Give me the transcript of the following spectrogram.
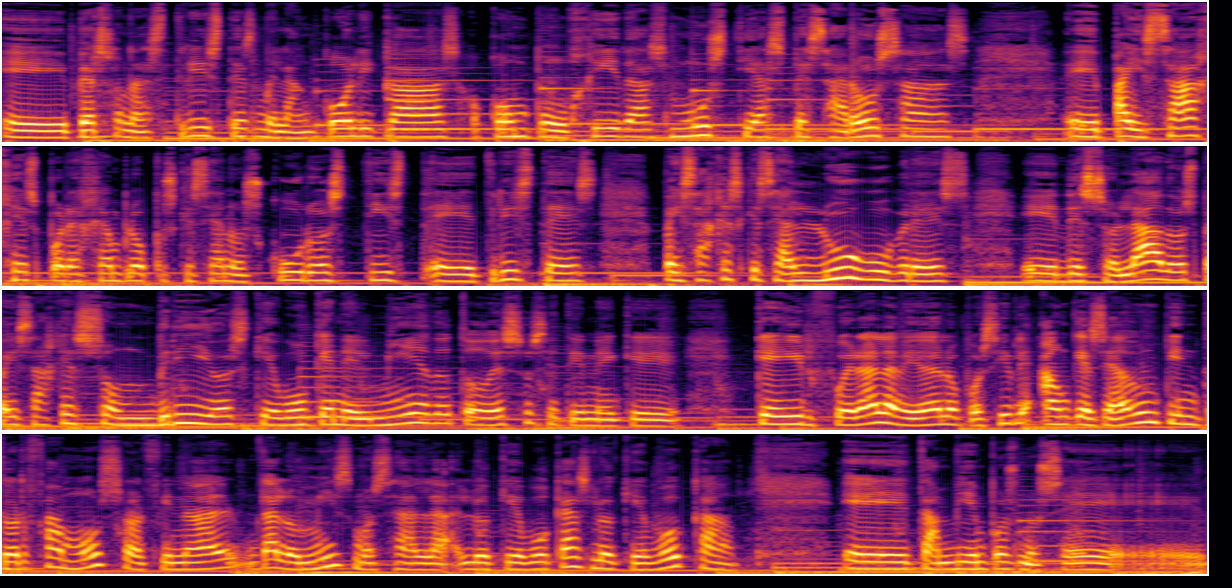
eh, personas tristes, melancólicas o compungidas, mustias, pesarosas, paisajes, por ejemplo, pues que sean oscuros, tristes, paisajes que sean lúgubres, desolados, paisajes sombríos que evoquen el miedo, todo eso se tiene que, ir fuera a la medida de lo posible, aunque sea de un pintor famoso, al final da lo mismo, lo que evoca es lo que evoca. Eh, también, pues no sé, eh,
